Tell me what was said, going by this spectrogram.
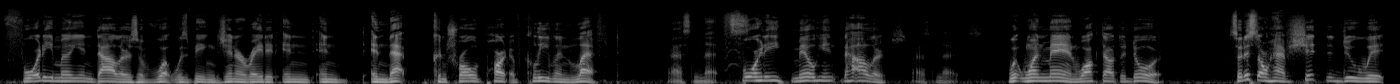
Forty million dollars of what was being generated in in in that controlled part of Cleveland left. That's nuts. Forty million dollars That's nuts. with one man walked out the door. So this don't have shit to do with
